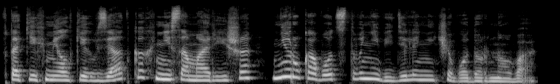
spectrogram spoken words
В таких мелких взятках ни сама Риша, ни руководство не видели ничего дурного.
